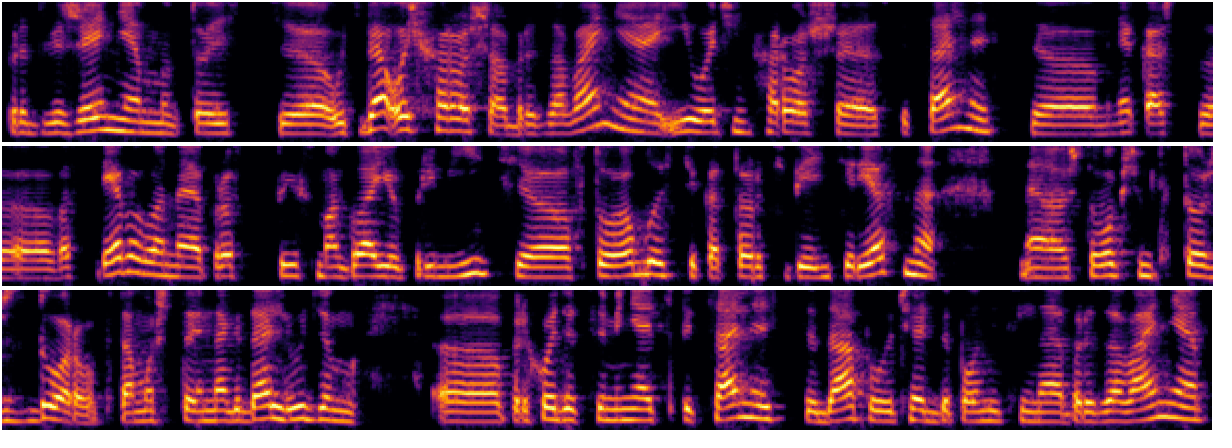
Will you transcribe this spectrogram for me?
продвижением. То есть э, у тебя очень хорошее образование и очень хорошая специальность, э, мне кажется, востребованная. Просто ты смогла ее применить в той области, которая тебе интересна, что, в общем-то, это тоже здорово, потому что иногда людям э, приходится менять специальность, да, получать дополнительное образование.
